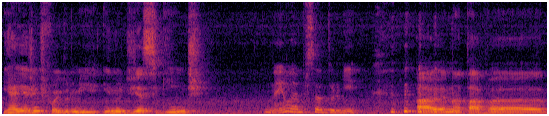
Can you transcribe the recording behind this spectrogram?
E aí a gente foi dormir e no dia seguinte Nem lembro se eu dormi. A Ana tava.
